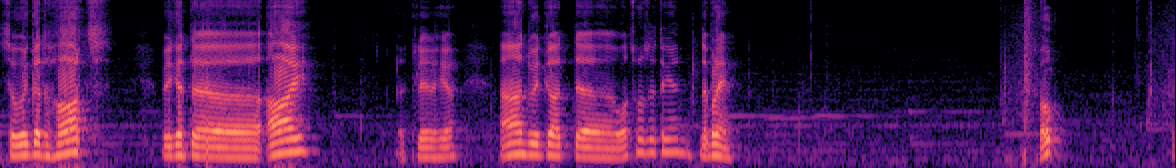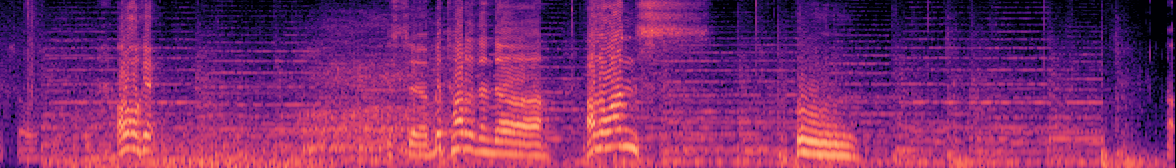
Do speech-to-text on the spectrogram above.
So we got heart, we got the eye, uh, clear here, and we got the what was it again? The brain. Oh. Oh, okay. It's a bit harder than the other ones. Ooh. Uh,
